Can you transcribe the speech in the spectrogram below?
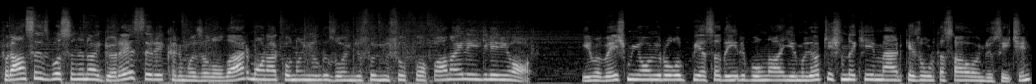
Fransız basınına göre Sarı Kırmızılılar Monaco'nun yıldız oyuncusu Yusuf Fofana ile ilgileniyor. 25 milyon euroluk piyasa değeri bulunan 24 yaşındaki merkez orta saha oyuncusu için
